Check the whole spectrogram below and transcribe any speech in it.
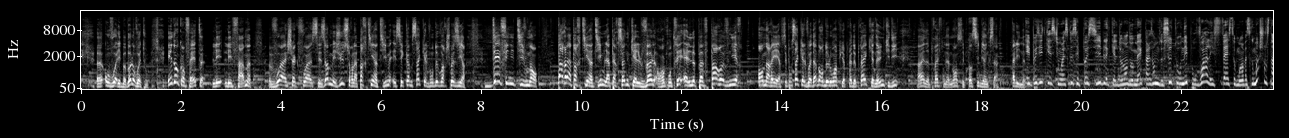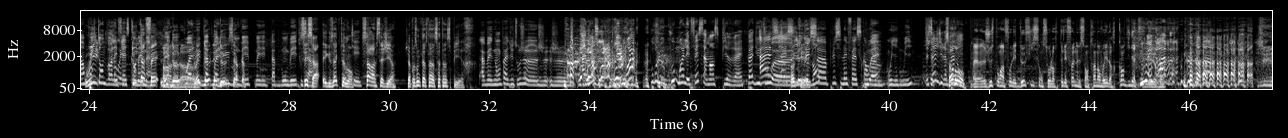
on voit les boboles, on voit tout. Et donc en fait, les, les femmes voient à chaque fois ces hommes, mais juste sur la partie intime. Et c'est comme ça qu'elles vont devoir choisir définitivement par la partie intime la personne qu'elles veulent rencontrer. Elles ne peuvent pas revenir en arrière. C'est pour ça qu'elles voient d'abord de loin puis après de près. Qu'il y en a une qui dit ah de près finalement c'est pas si bien que ça. Aline. Et petite question, est-ce que c'est possible qu'elle demande au mec, par exemple, de se tourner pour voir les fesses au moins? Parce que moi, je trouve ça Oui. important de voir les oui. fesses Tout quand même. à fait, les Oh deux. Poilu, Les deux, pas les deux. poilu, C'est-à-dire que- bombé, mais pas bombé, tout C'est ça. ça, exactement. Ok. Sarah stagiaire. J'ai l'impression que ça t'inspire. Ah bah non, pas du tout. Je, je, je, Ah non, je- mais moi, pour le coup, moi, les fesses, ça m'inspirerait. Pas du Ah, tout ah, euh, le plus, euh, plus les fesses quand Ouais. même? Oui. Oui. Ça, je dirais pas Sandro. non. Euh, juste pour info, les deux filles sont sur leur téléphone, elles sont en train d'envoyer leur candidature.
